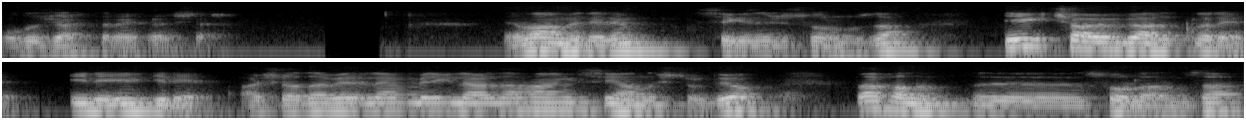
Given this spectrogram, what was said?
olacaktır arkadaşlar. Devam edelim 8. sorumuza. İlk çağ uygarlıkları ile ilgili aşağıda verilen bilgilerden hangisi yanlıştır diyor. Bakalım e, sorularımıza.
